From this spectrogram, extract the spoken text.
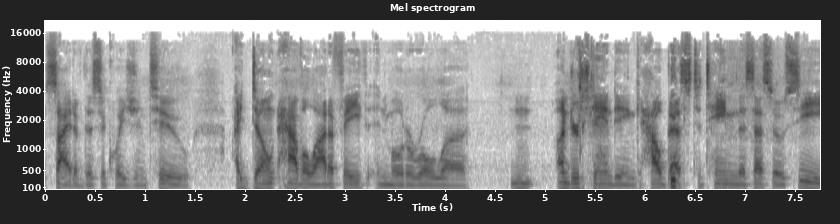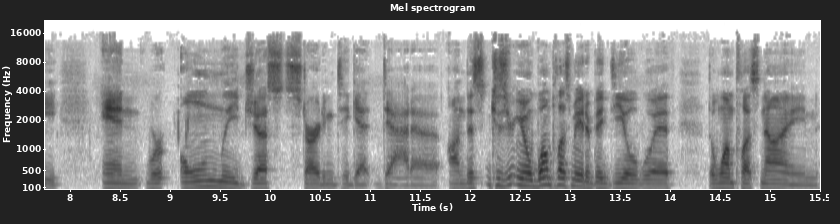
side of this equation too. I don't have a lot of faith in Motorola n- understanding how best to tame this SoC, and we're only just starting to get data on this because you know OnePlus made a big deal with the OnePlus Nine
